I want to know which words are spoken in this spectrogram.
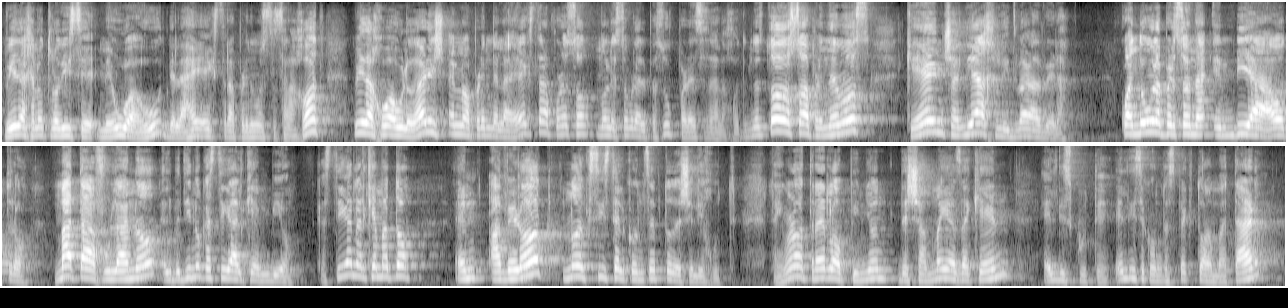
Vida el otro dice Meuahu, de la E extra aprendemos esta salajot. Vida Juahu lo Darish, él no aprende la E extra, por eso no le sobra el pasuk para esa salajot. Entonces, todos aprendemos que en Shaliach Lidvar Vera. Cuando una persona envía a otro, mata a Fulano, el betino castiga al que envió. Castigan al que mató. En Averot no existe el concepto de Shelihut. La Gemara va a traer la opinión de Shammai Azaken. Él discute. Él dice con respecto a matar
